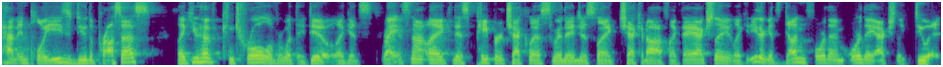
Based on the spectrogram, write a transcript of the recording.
have employees do the process, like you have control over what they do. Like it's right it's not like this paper checklist where they just like check it off. Like they actually like it either gets done for them or they actually do it.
